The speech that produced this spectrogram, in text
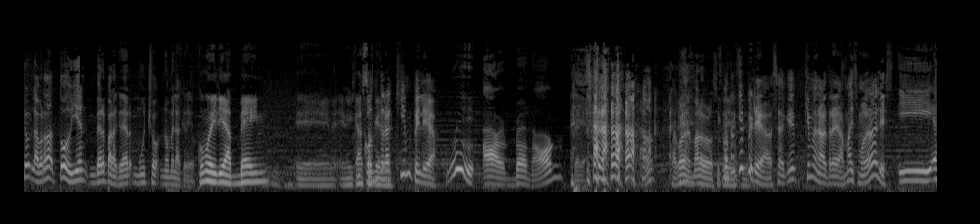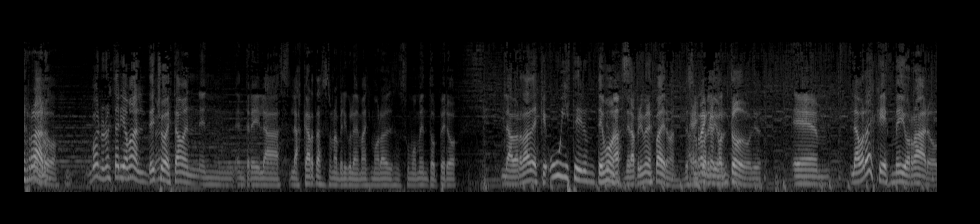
Yo, la verdad, todo bien, ver para creer mucho, no me la creo. ¿Cómo diría Bane eh, en el caso que... ¿Contra no? quién pelea? We are Venom. ¿No? ¿Se acuerdan de Marvel vs. ¿Contra quién pelea? O sea, ¿qué, qué me van a traer? ¿A Miles Morales? Y es raro. Bueno, no estaría mal. De hecho, estaba en, en, entre las, las cartas es una película de Miles Morales en su momento, pero la verdad es que, uy, este era un temor Además, de la primera Spider-Man. de Se arranca con todo, boludo. Eh, la verdad es que es medio raro.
